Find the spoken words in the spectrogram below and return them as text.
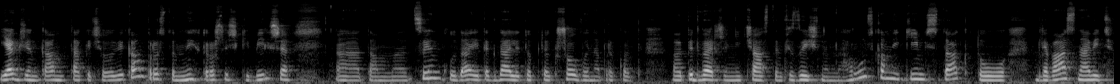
як жінкам, так і чоловікам. Просто в них трошечки більше е, там цинку да, і так далі. Тобто, якщо ви, наприклад, підтверджені частим фізичним нагрузкам якимсь, так, то для вас навіть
